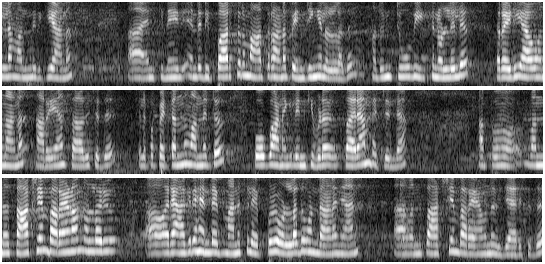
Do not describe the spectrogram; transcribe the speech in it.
എല്ലാം വന്നിരിക്കുകയാണ്. എനിക്ക് എന്റെ ഡിപ്പാർച്ചർ മാത്രമാണ് പെൻഡിങ്ങിലുള്ളത്. അതും ടു വീക്സിനുള്ളിൽ റെഡി ആവുമെന്നാണ് അറിയാൻ സാധിച്ചത്. ചിലപ്പോൾ പെട്ടെന്ന് വന്നിട്ട് പോകുവാണെങ്കിൽ എനിക്കിവിടെ വരാൻ പറ്റില്ല. അപ്പോൾ വന്ന് സാക്ഷ്യം പറയണമെന്നുള്ളൊരു ഒരാഗ്രഹം എന്റെ മനസ്സിൽ എപ്പോഴും ഉള്ളത് കൊണ്ടാണ് ഞാൻ വന്ന് സാക്ഷ്യം പറയാമെന്ന് വിചാരിച്ചത്.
